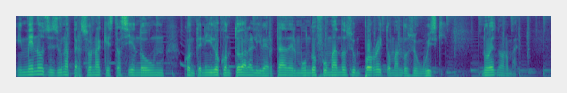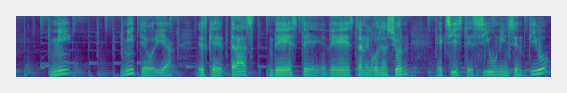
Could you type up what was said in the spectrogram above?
y menos desde una persona que está haciendo un contenido con toda la libertad del mundo, fumándose un porro y tomándose un whisky. No es normal. Mi, mi teoría es que detrás de, este, de esta negociación existe sí un incentivo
